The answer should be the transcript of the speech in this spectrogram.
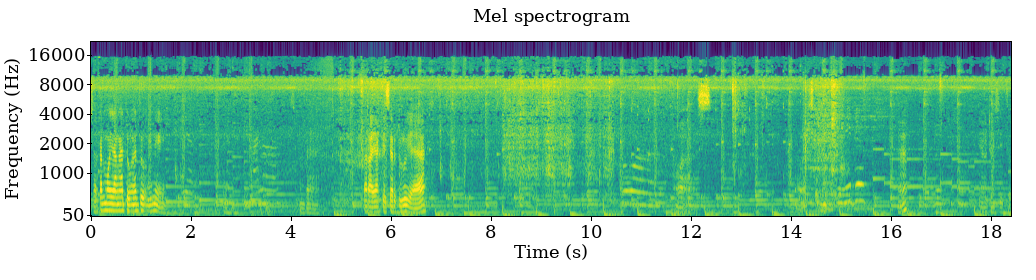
Misalkan mau yang ngaduk-ngaduk gini. Iya. Sebentar. Ntar ayah geser dulu ya. Awas. Awas. Hah? Ya udah situ.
